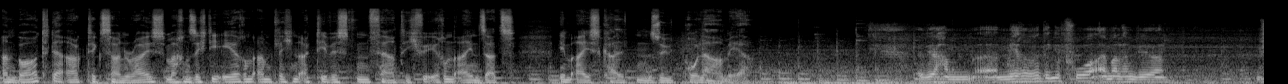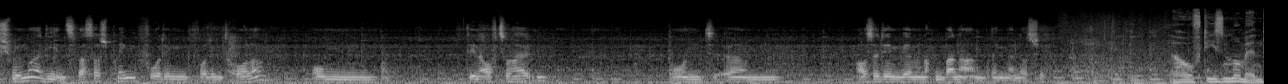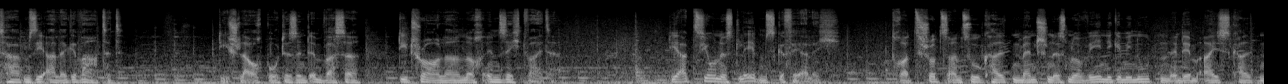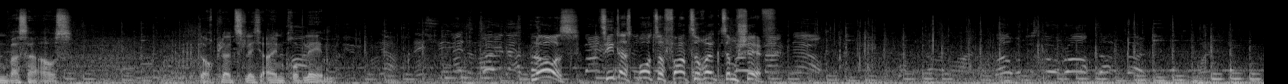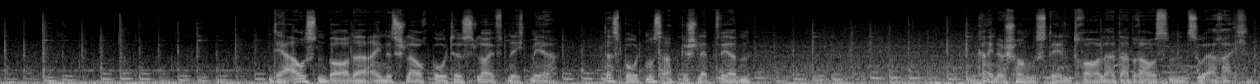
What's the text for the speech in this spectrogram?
An Bord der Arctic Sunrise machen sich die ehrenamtlichen Aktivisten fertig für ihren Einsatz im eiskalten Südpolarmeer. Wir haben äh, mehrere Dinge vor. Einmal haben wir Schwimmer, die ins Wasser springen vor dem, vor dem Trawler, um den aufzuhalten. Und ähm, außerdem werden wir noch einen Banner anbringen an das Schiff. Auf diesen Moment haben sie alle gewartet. Die Schlauchboote sind im Wasser, die Trawler noch in Sichtweite. Die Aktion ist lebensgefährlich. Trotz Schutzanzug halten Menschen es nur wenige Minuten in dem eiskalten Wasser aus. Doch plötzlich ein Problem. Los, zieht das Boot sofort zurück zum Schiff. Der Außenborder eines Schlauchbootes läuft nicht mehr. Das Boot muss abgeschleppt werden. Keine Chance, den Trawler da draußen zu erreichen.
